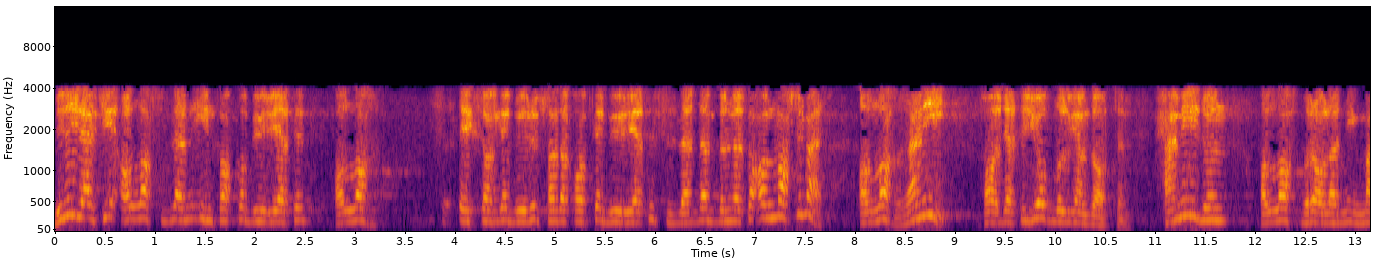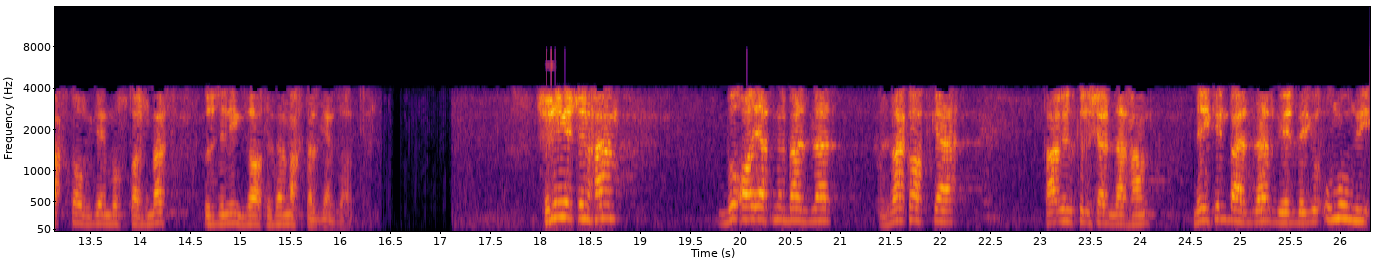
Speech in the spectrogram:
Bilinglarki, Alloh sizlarni infoqqa buyuryapti. Alloh ehsonga buyurib, sadaqotga buyuryapti, sizlardan bir narsa olmoqchi emas. Alloh g'ani, hojati yo'q bo'lgan zotdir. Hamidun, Alloh birovlarning maqtoviga muhtoj emas, o'zining zotida maqtalgan zotdir. Shuning uchun ham bu oyatni ba'zilar zakotga tavil qilishadilar ham, lekin ba'zilar bu yerdagi umumiy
